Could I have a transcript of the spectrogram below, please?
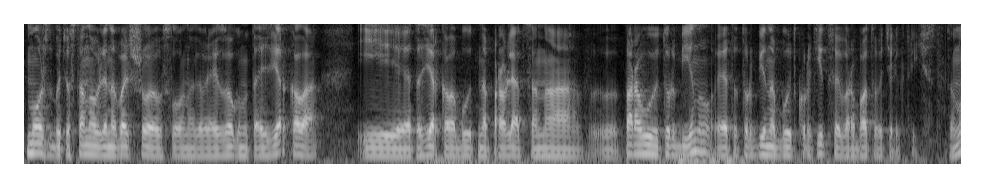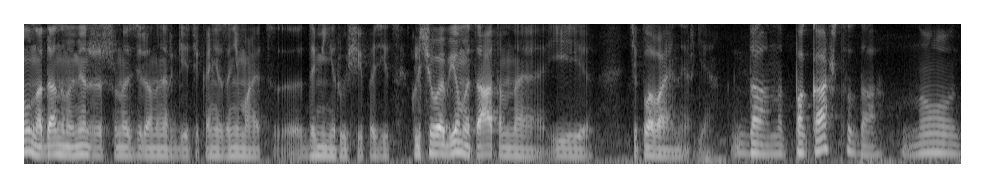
может быть установлено большое, условно говоря, изогнутое зеркало, и это зеркало будет направляться на паровую турбину, и эта турбина будет крутиться и вырабатывать электричество. Ну, на данный момент же у нас зеленая энергетика не занимает доминирующие позиции. Ключевой объем это атомная и тепловая энергия. Да, пока что да, но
